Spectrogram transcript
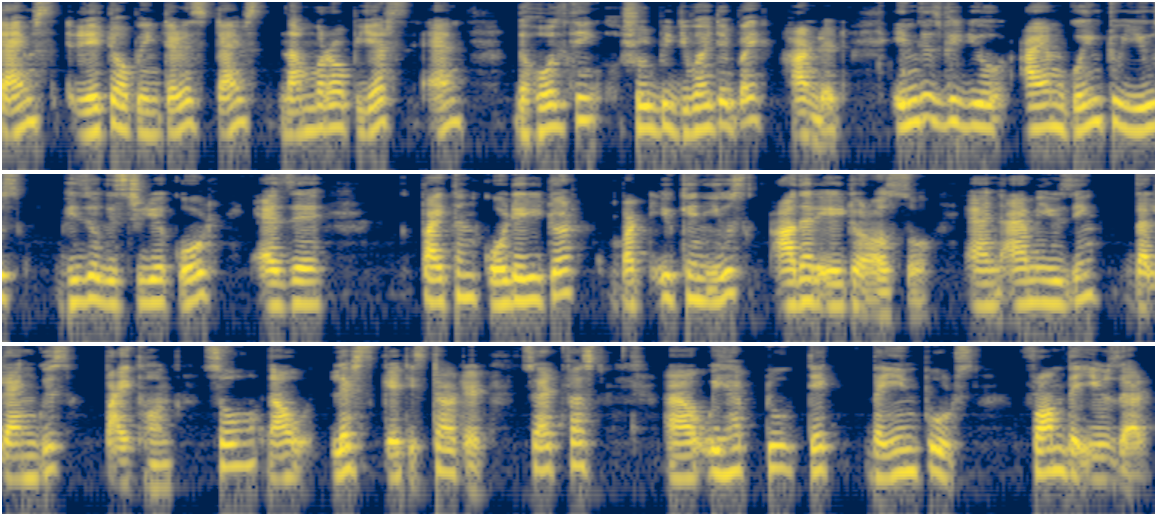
times rate of interest times number of years and the whole thing should be divided by 100. In this video I am going to use Visual Studio Code as a Python code editor but you can use other editor also and I am using the language Python. So now let's get started. So at first uh, we have to take the inputs from the user.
